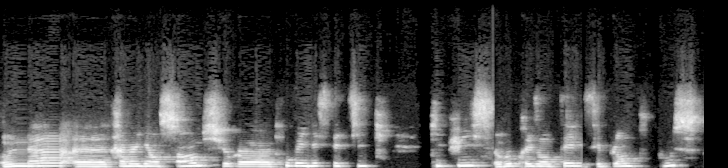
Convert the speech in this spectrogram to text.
on a travaillé ensemble sur trouver une esthétique qui puisse représenter ces plantes qui poussent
